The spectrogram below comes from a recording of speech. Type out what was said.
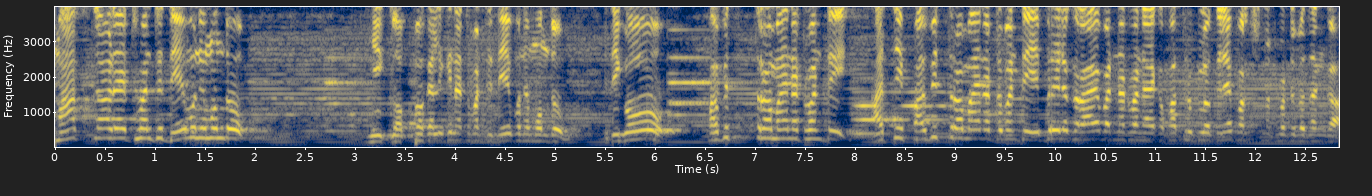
మాట్లాడేటువంటి దేవుని ముందు ఈ గొప్ప కలిగినటువంటి దేవుని ముందు. ఇదిగో పవిత్రమైనటువంటి అతి పవిత్రమైనటువంటి ఎబ్రిలకు రాయబడినటువంటి ఆ యొక్క పత్రికలో తెలియపరుచున్నటువంటి విధంగా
